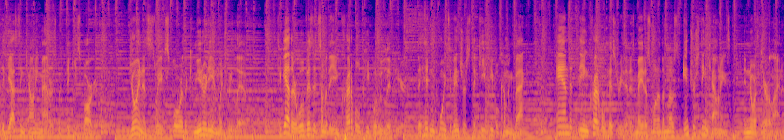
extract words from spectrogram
to Gaston County Matters with Dickie Spargo. Join us as we explore the community in which we live. Together, we'll visit some of the incredible people who live here, the hidden points of interest that keep people coming back, and the incredible history that has made us one of the most interesting counties in North Carolina.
